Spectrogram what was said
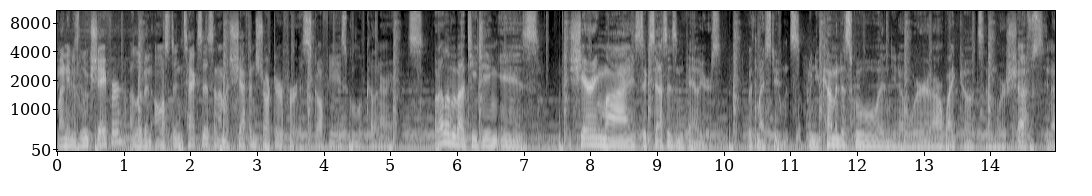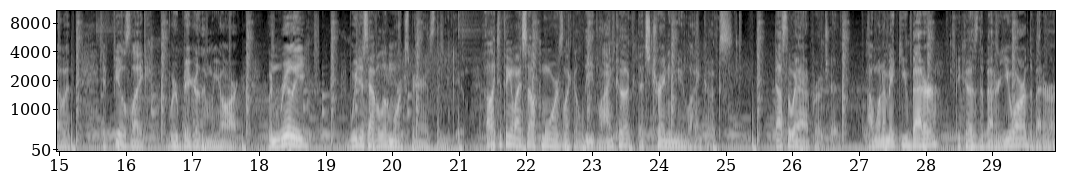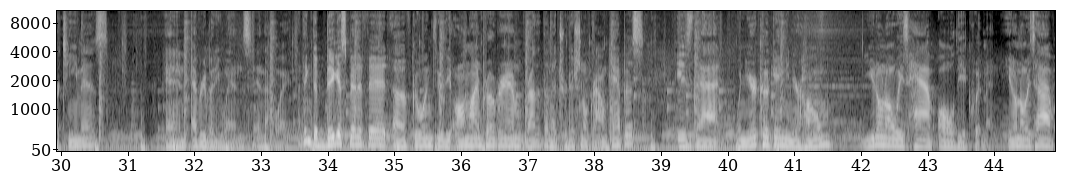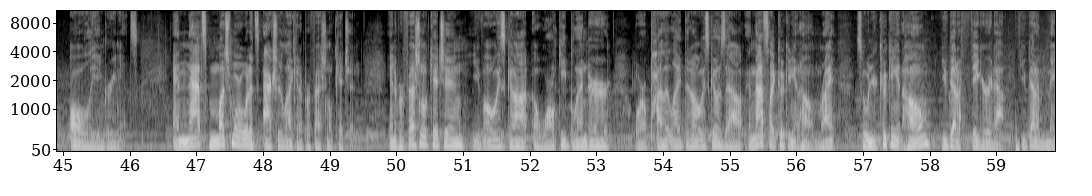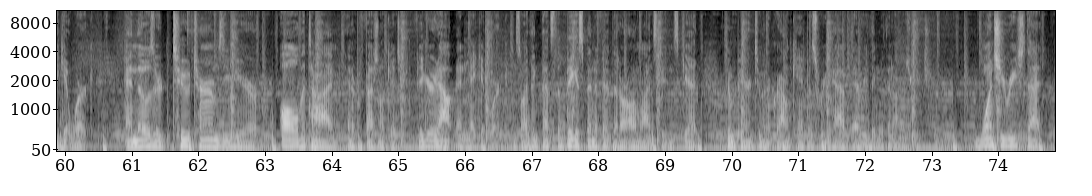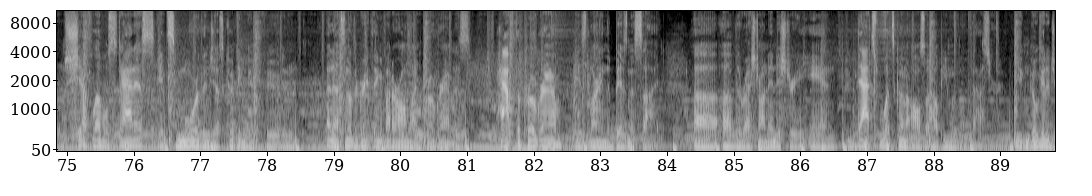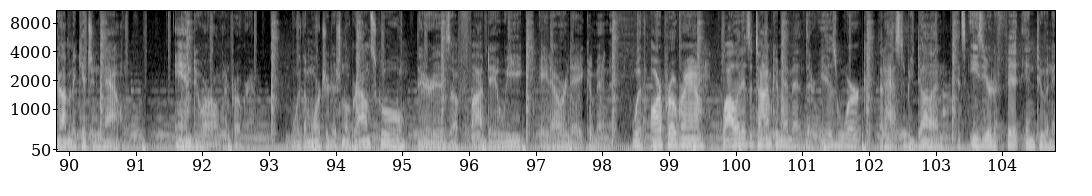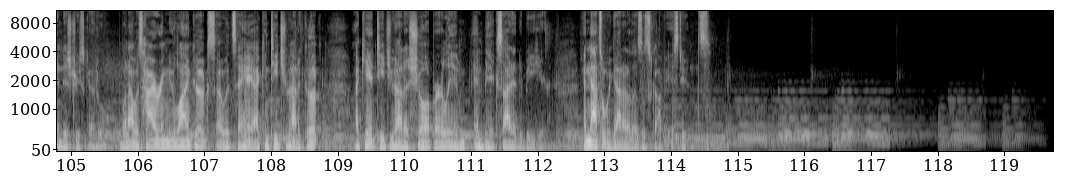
My name is Luke Shaffer. I live in Austin, Texas, and I'm a chef instructor for Escoffier School of Culinary Arts. What I love about teaching is sharing my successes and failures with my students. When you come into school and you know we're in our white coats and we're chefs, you know, it, it feels like we're bigger than we are. When really, we just have a little more experience than you do. I like to think of myself more as like a lead line cook that's training new line cooks. That's the way I approach it. I want to make you better because the better you are, the better our team is, and everybody wins in that way. I think the biggest benefit of going through the online program rather than a traditional ground campus is that when you're cooking in your home, you don't always have all the equipment. You don't always have all the ingredients. And that's much more what it's actually like in a professional kitchen. In a professional kitchen, you've always got a wonky blender or a pilot light that always goes out, and that's like cooking at home, right? So when you're cooking at home, you've got to figure it out. You've got to make it work. And those are two terms you hear all the time in a professional kitchen. Figure it out and make it work. And so I think that's the biggest benefit that our online students get compared to in a ground campus where you have everything within arm's reach. Once you reach that chef level status, it's more than just cooking good food. And, and that's another great thing about our online program is half the program is learning the business side uh, of the restaurant industry, and that's what's going to also help you move up faster. You can go get a job in a kitchen now and do our online program. With a more traditional ground school, there is a five day a week, eight hour a day commitment. With our program, while it is a time commitment, there is work that has to be done. It's easier to fit into an industry schedule. When I was hiring new line cooks, I would say, hey, I can teach you how to cook. I can't teach you how to show up early and, and be excited to be here. And that's what we got out of those Escoffier students.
